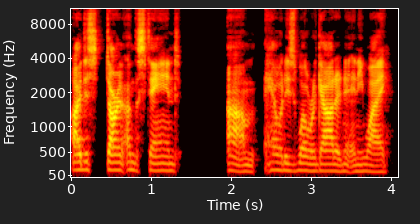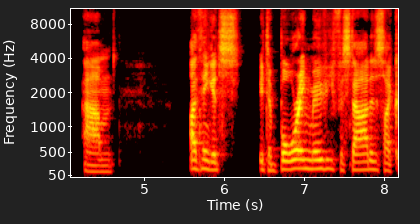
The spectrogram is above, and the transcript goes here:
I just don't understand um, how it is well regarded in any way. Um, I think it's it's a boring movie for starters. Like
